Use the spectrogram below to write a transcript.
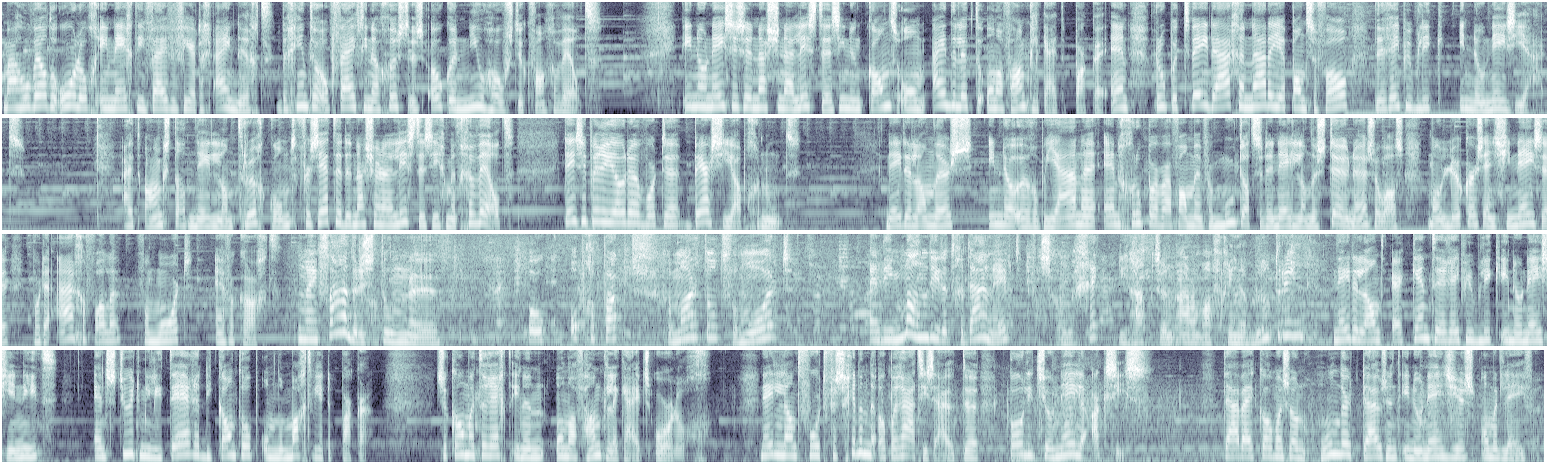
Maar hoewel de oorlog in 1945 eindigt, begint er op 15 augustus ook een nieuw hoofdstuk van geweld. Indonesische nationalisten zien hun kans om eindelijk de onafhankelijkheid te pakken en roepen twee dagen na de Japanse val de Republiek Indonesië uit. Uit angst dat Nederland terugkomt, verzetten de nationalisten zich met geweld. Deze periode wordt de Bersiap genoemd. Nederlanders, Indo-Europeanen en groepen waarvan men vermoedt dat ze de Nederlanders steunen, zoals Molukkers en Chinezen, worden aangevallen, vermoord en verkracht. Mijn vader is toen uh, ook opgepakt, gemarteld, vermoord. En die man die dat gedaan heeft, was gewoon gek. Die hakte een arm af, ging het bloed drinken. Nederland erkent de Republiek Indonesië niet en stuurt militairen die kant op om de macht weer te pakken. Ze komen terecht in een onafhankelijkheidsoorlog. Nederland voert verschillende operaties uit, de politionele acties. Daarbij komen zo'n 100.000 Indonesiërs om het leven.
